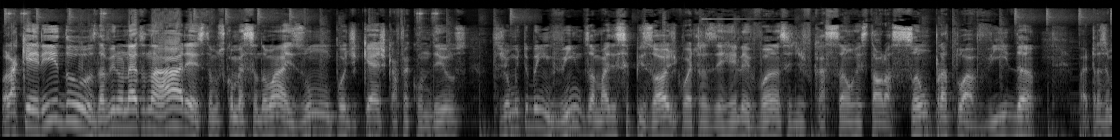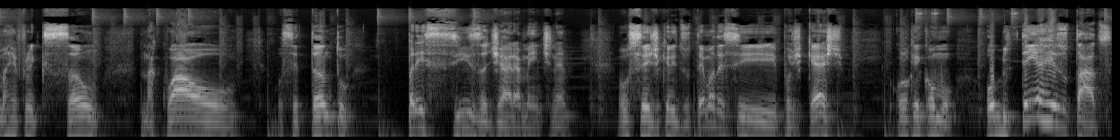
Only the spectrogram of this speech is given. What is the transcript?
Olá, queridos! Davi Neto na área. Estamos começando mais um podcast Café com Deus. Sejam muito bem-vindos a mais esse episódio que vai trazer relevância, edificação, restauração para a tua vida. Vai trazer uma reflexão na qual você tanto precisa diariamente, né? Ou seja, queridos, o tema desse podcast eu coloquei como obtenha resultados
